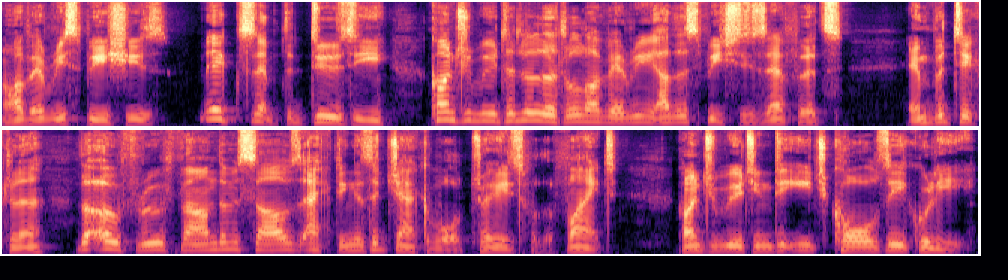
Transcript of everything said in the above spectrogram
Of every species, except the Doozy, contributed a little of every other species' efforts. In particular, the Ofru found themselves acting as a jack of all trades for the fight, contributing to each cause equally,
